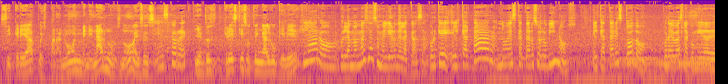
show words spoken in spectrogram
se crea pues para no envenenarnos, ¿no? Eso es, es correcto. Y entonces, ¿crees que eso tenga algo que ver? Claro, pues la mamá es la sommelier de la casa, porque el catar no es catar solo vinos, el catar es todo. Pruebas la comida de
